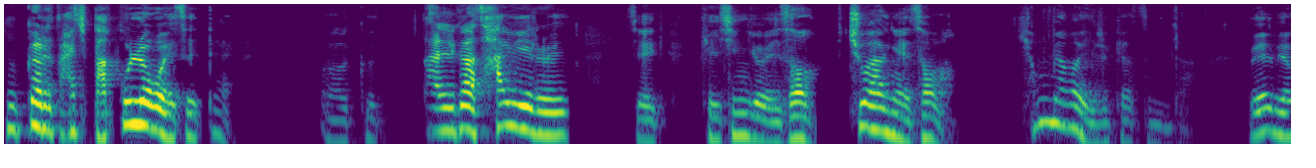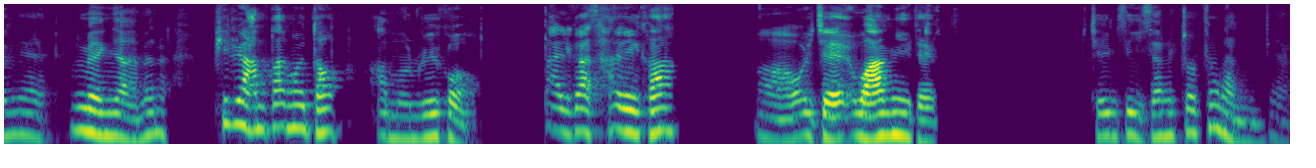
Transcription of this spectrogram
국가를 다시 바꾸려고 했을 때, 어, 그 딸과 사위를 이제 개신교에서 추앙해서 혁명을 일으켰습니다. 왜 명예 혁명이냐 하면 피를 한 방울 더 안 물리고 딸과 사위가 어, 이제 왕이 되고 제임스 이사는 쫓겨났는데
